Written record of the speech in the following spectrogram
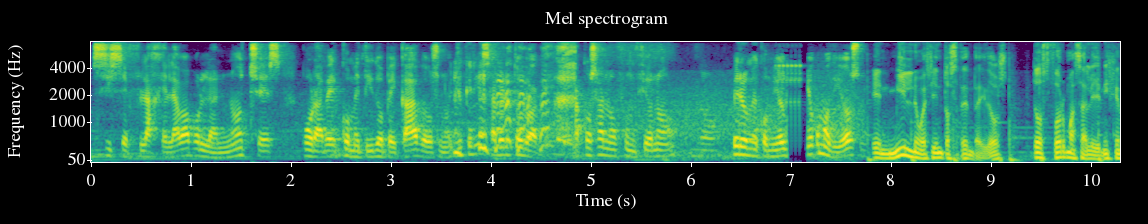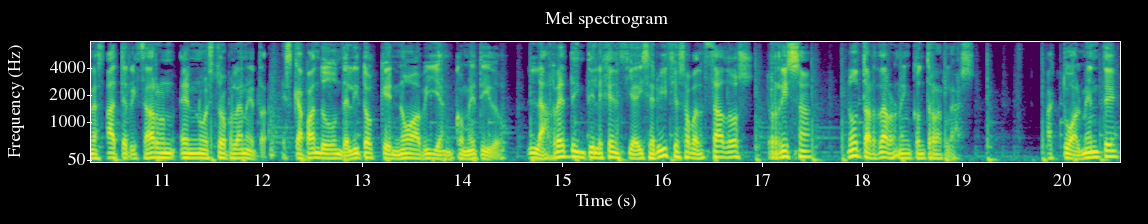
si se flagelaba por las noches por haber cometido pecados, ¿no? Yo quería saber todo aquello. La cosa no funcionó, No. pero me comió el c***o como Dios. En 1972, dos formas alienígenas aterrizaron en nuestro planeta, escapando de un delito que no habían cometido. La red de inteligencia y servicios avanzados, RISA, no tardaron en encontrarlas. Actualmente,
